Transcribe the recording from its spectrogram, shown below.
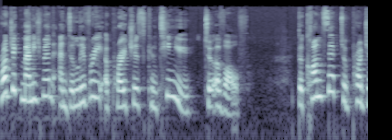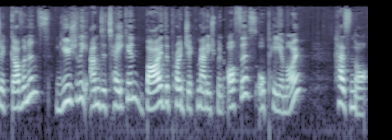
Project management and delivery approaches continue to evolve. The concept of project governance, usually undertaken by the Project Management Office or PMO, has not.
